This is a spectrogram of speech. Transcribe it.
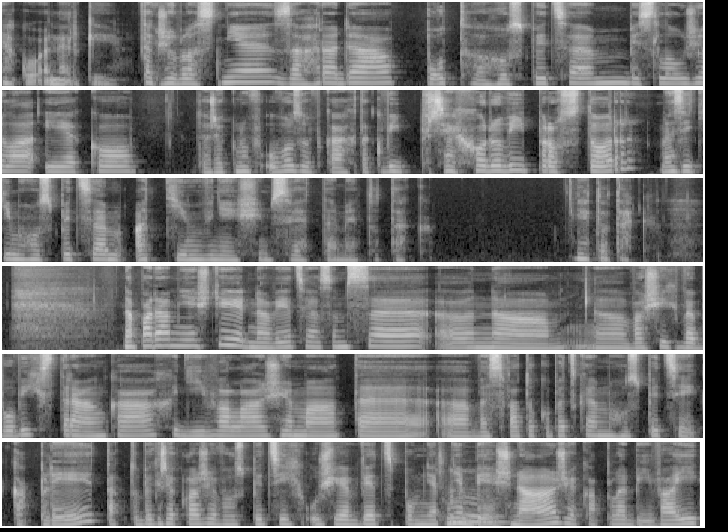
nějakou energii. Takže vlastně zahrada pod hospicem by sloužila i jako to řeknu v uvozovkách, takový přechodový prostor mezi tím hospicem a tím vnějším světem. Je to tak? Je to tak. Napadá mě ještě jedna věc. Já jsem se eh, na eh, vašich webových stránkách dívala, že máte eh, ve svatokopeckém hospici kapli, tak to bych řekla, že v hospicích už je věc poměrně mm. běžná, že kaple bývají.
